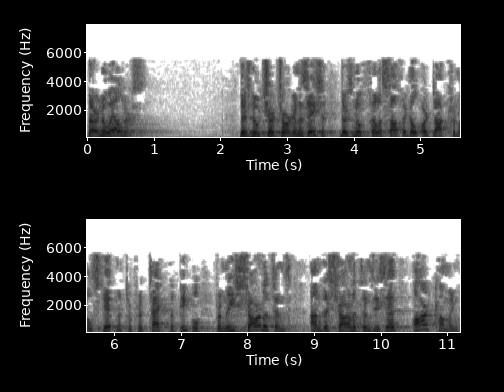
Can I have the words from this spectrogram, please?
There are no elders. There's no church organization. There's no philosophical or doctrinal statement to protect the people from these charlatans. And the charlatans, he said, are coming.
